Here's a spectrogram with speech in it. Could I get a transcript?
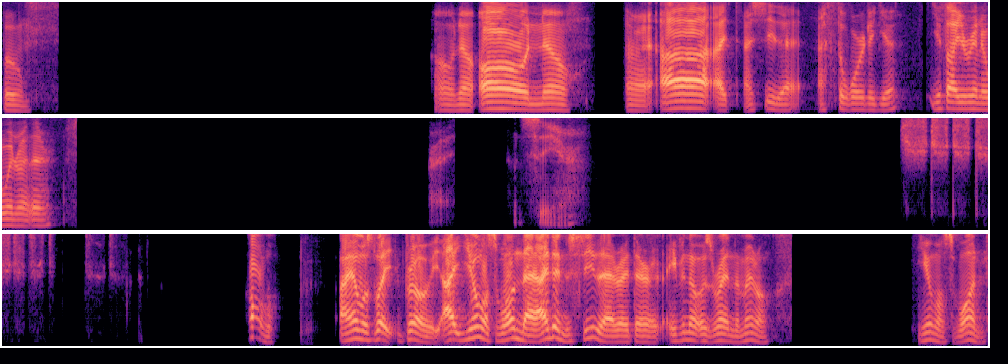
Boom. Oh no. Oh no. All right. Uh, I I see that. I thwarted you. You thought you were gonna win right there. All right. Let's see here. Oh, I almost like, bro. I you almost won that. I didn't see that right there, even though it was right in the middle. You almost won.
